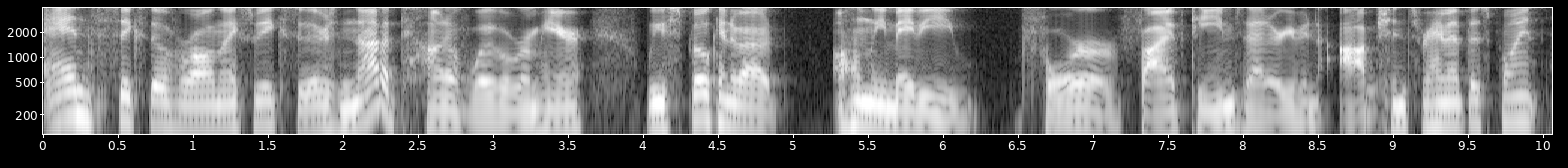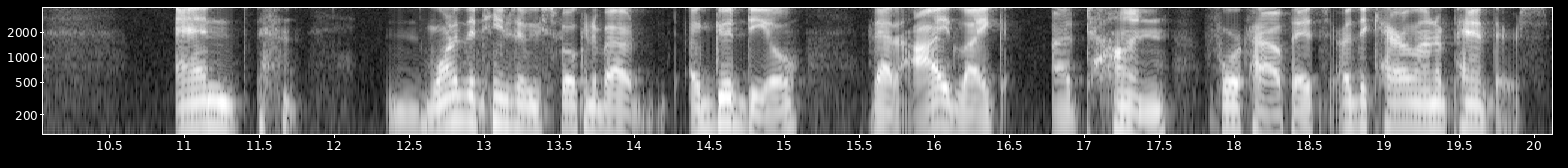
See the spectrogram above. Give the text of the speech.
and 6th overall next week. So, there's not a ton of wiggle room here. We've spoken about only maybe four or five teams that are even options for him at this point. And one of the teams that we've spoken about a good deal that I like a ton for Kyle Pitts are the Carolina Panthers.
